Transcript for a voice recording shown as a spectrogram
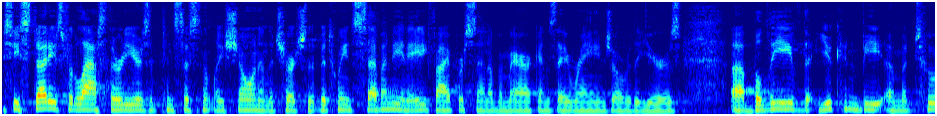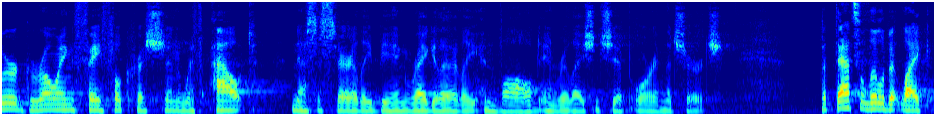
You see, studies for the last 30 years have consistently shown in the church that between 70 and 85% of Americans, they range over the years, uh, believe that you can be a mature, growing, faithful Christian without necessarily being regularly involved in relationship or in the church. But that's a little bit like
